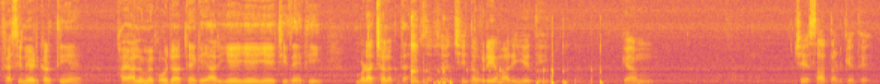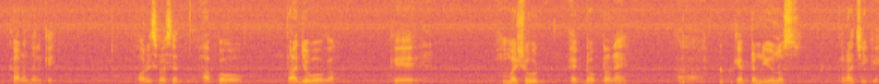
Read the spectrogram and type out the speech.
फैसिनेट करती हैं? ख्यालों में खो जाते हैं कि यार ये ये ये चीज़ें थी। बड़ा अच्छा लगता है। सबसे अच्छी तफरी हमारी ये थी कि हम छः सात लड़के थे काला दल के, और इसमें से आपको ताजुब होगा कि मशहूर एक डॉक्टर हैं कैप्टन यूनुस कराची के।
